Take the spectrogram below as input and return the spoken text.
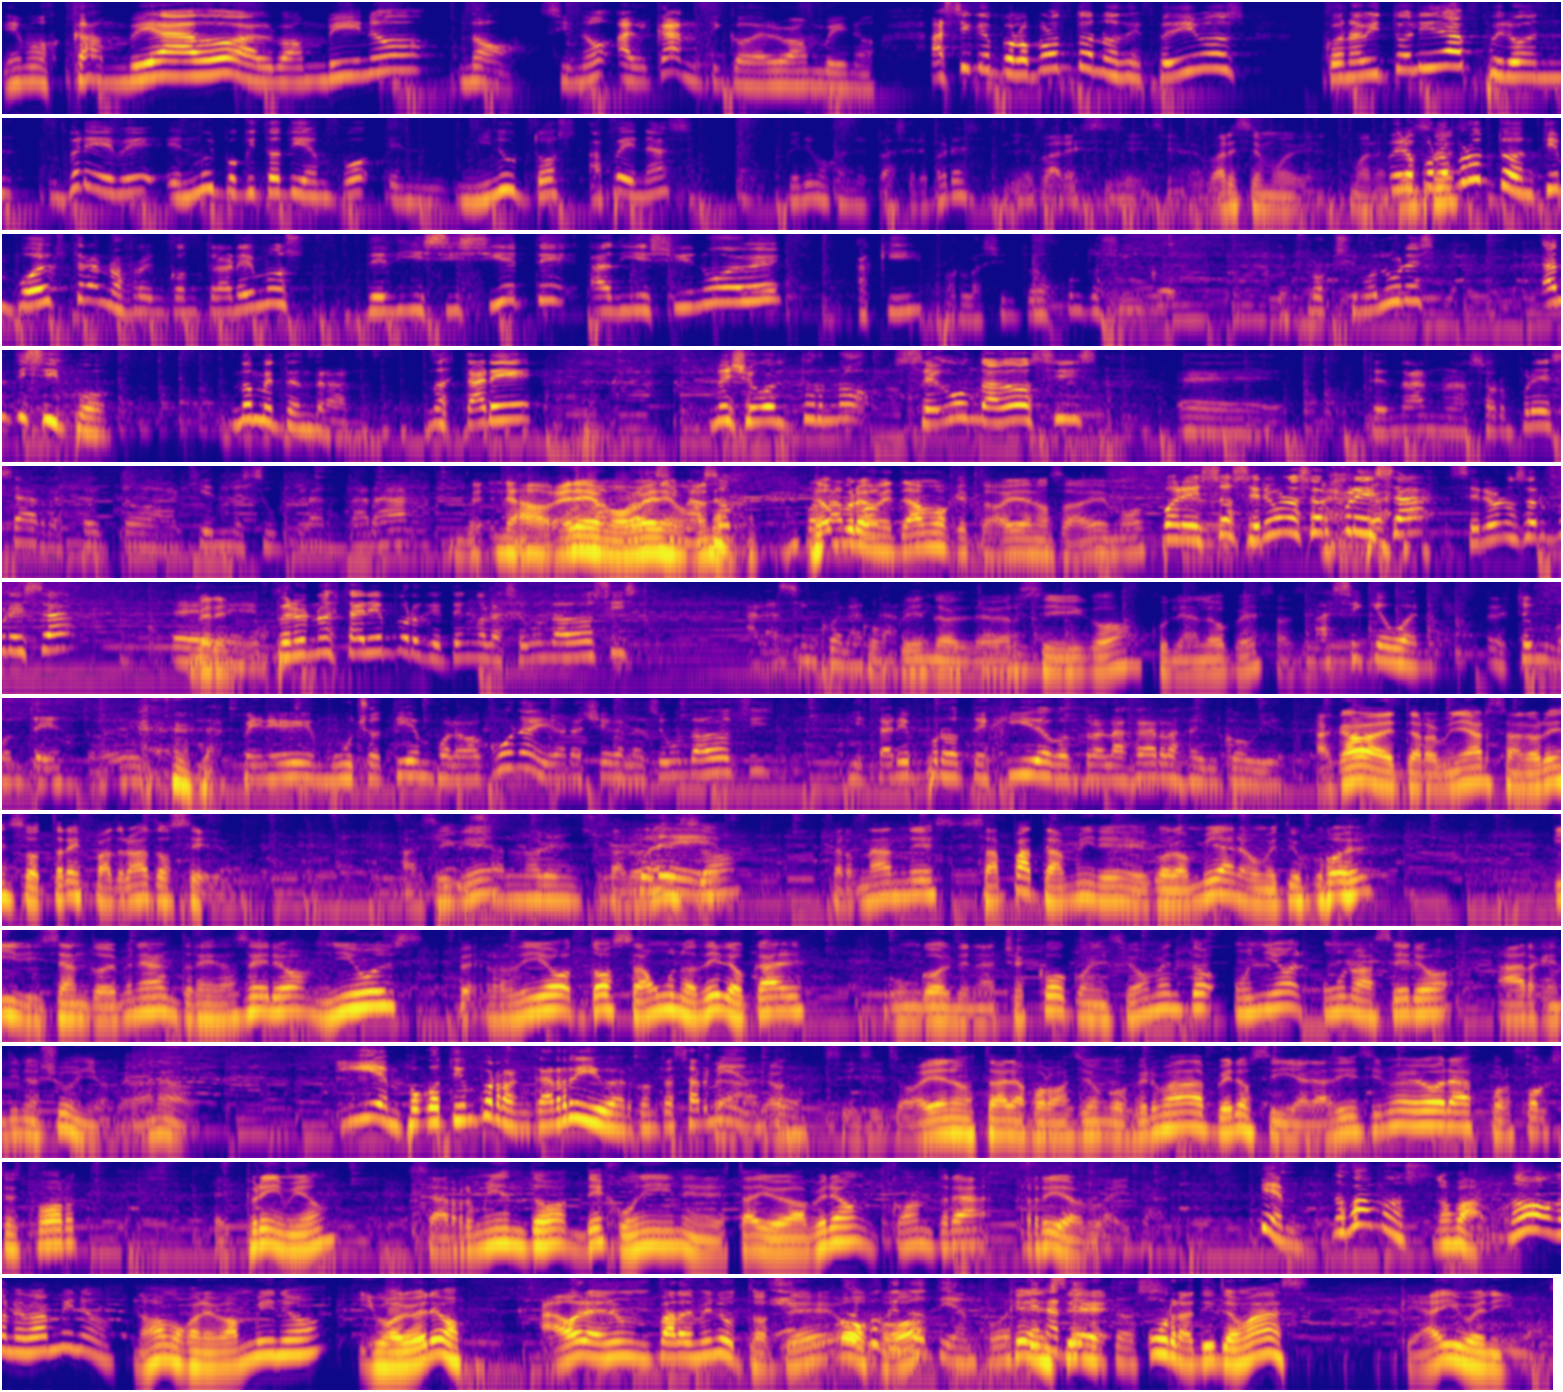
Hemos cambiado al bambino, no, sino al cántico del bambino. Así que por lo pronto nos despedimos con habitualidad, pero en breve, en muy poquito tiempo, en minutos apenas, venimos con el pase, ¿le parece? Le parece, sí, sí, me parece muy bien. Bueno, Pero por lo pronto, en tiempo extra, nos reencontraremos de 17 a 19 aquí por la 102.5 el próximo lunes. Anticipo, no me tendrán, no estaré. Me llegó el turno, segunda dosis. eh, tendrán una sorpresa respecto a quién me suplantará. No, veremos, veremos. No, so- prometamos que todavía no sabemos. Por eso pero será una sorpresa, será una sorpresa. eh, pero no estaré porque tengo la segunda dosis a las 5 de la tarde. Cumpliendo el deber cívico, Julián López. Así, Así que bueno, estoy muy contento. ¿eh? La esperé mucho tiempo la vacuna y ahora llega la segunda dosis y estaré protegido contra las garras del COVID. Acaba de terminar San Lorenzo 3, Patronato 0. Así que San Lorenzo. San Lorenzo, Fernández, Zapata, mire, el colombiano, metió un gol. Y Di Santo de penal, 3 a 0. News perdió 2 a 1 de local. Un gol de Nacho Escoco en ese momento. Unión 1 a 0 a Argentino Junior, le ganado. Y en poco tiempo arranca River contra Sarmiento. Claro. Sí, sí, todavía no está la formación confirmada, pero sí, a las 19 horas por Fox Sport, el Premium, Sarmiento de Junín en el estadio de Baperón contra River Plate. Bien, ¿nos vamos? Nos vamos. ¿Nos vamos con el bambino? Nos vamos con el bambino y volveremos ahora en un par de minutos, eh. muy Ojo. poquito tiempo, estén Quédense atentos. un ratito más, que ahí venimos.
